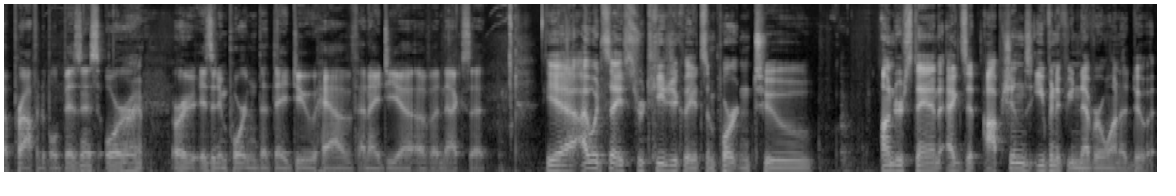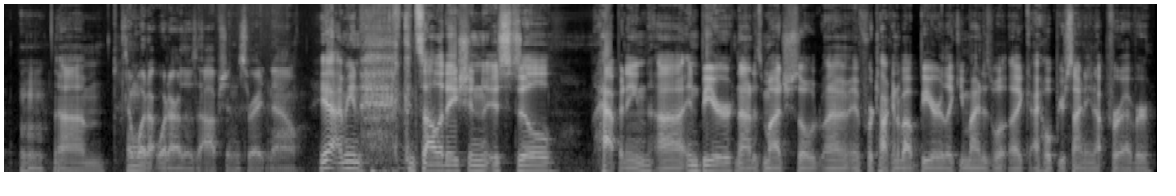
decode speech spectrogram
a profitable business, or Right. or is it important that they do have an idea of an exit? Yeah, I would say strategically it's important to understand exit options, even if you never want to do it. Um, And what what are those options right now? yeah, I mean, consolidation is still happening uh, in beer, not as much. So uh, if we're talking about beer, like you might as well like I hope you're signing up forever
